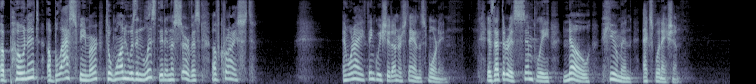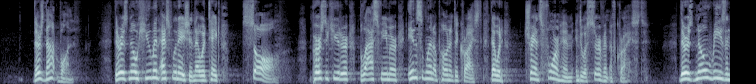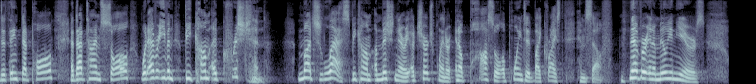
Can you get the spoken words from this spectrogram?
opponent, a blasphemer, to one who is enlisted in the service of Christ? And what I think we should understand this morning is that there is simply no human explanation. There's not one. There is no human explanation that would take Saul, persecutor, blasphemer, insolent opponent to Christ, that would transform him into a servant of Christ. There is no reason to think that Paul, at that time Saul, would ever even become a Christian, much less become a missionary, a church planter, an apostle appointed by Christ himself. Never in a million years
